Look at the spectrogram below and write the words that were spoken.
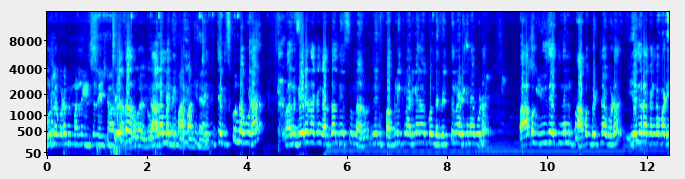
ఊర్లో కూడా మిమ్మల్ని ఇన్సల్ట్ చేసిన ఉన్నారు. చాలా మంది తెలుసుకున్నా కూడా వాళ్ళు వేరే రకంగా అర్థాలు తీస్తున్నారు నేను పబ్లిక్ని అడిగినా కొందరు వ్యక్తులను అడిగినా కూడా పాపకు యూజ్ అవుతుందని పాపకు పెట్టినా కూడా ఏదో రకంగా వాడు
